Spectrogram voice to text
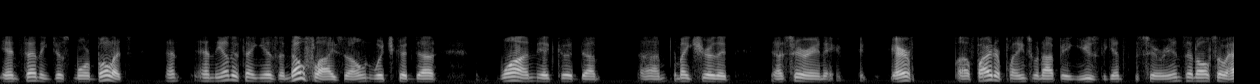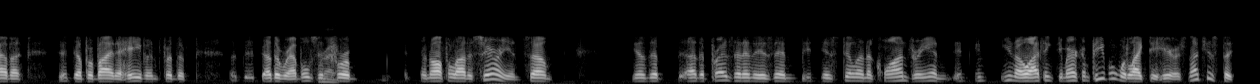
in sending just more bullets. And and the other thing is a no-fly zone, which could uh, one, it could uh, um, to make sure that uh, Syrian air uh, fighter planes were not being used against the Syrians, and also have a to provide a haven for the, the other rebels and right. for an awful lot of Syrians. So, you know, the uh, the president is in is still in a quandary, and, and you know, I think the American people would like to hear. It's not just the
